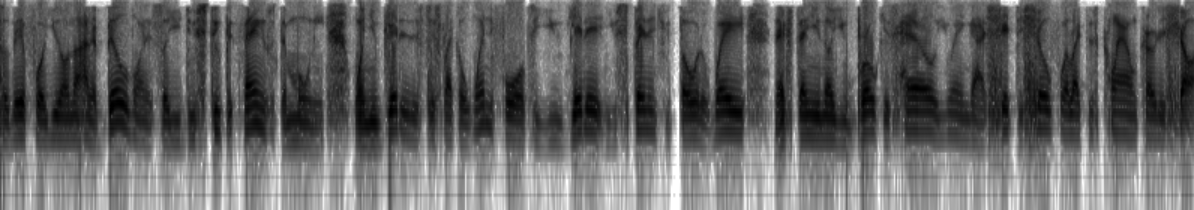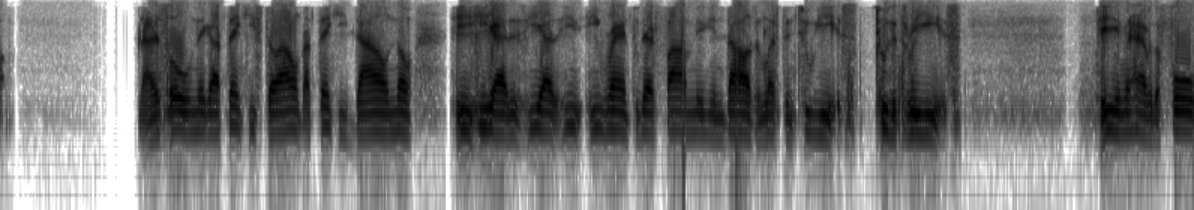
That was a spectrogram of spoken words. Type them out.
so therefore you don't know how to build on it. So you do stupid things with the Mooney. When you get it, it's just like a windfall to you. Get it, you spend it, you throw it away. Next thing you know, you broke as hell. You ain't got shit to show for, like this clown Curtis Sharp. Now this old nigga, I think he's still out. I think he down. No, he he had his, he had he he ran through that five million dollars in less than two years, two to three years. He didn't even have a full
